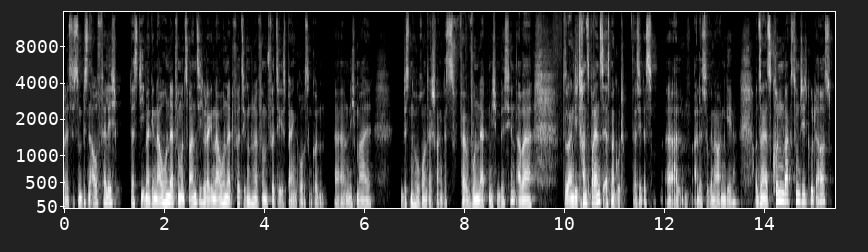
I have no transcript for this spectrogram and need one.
oder es ist so ein bisschen auffällig, dass die immer genau 125 oder genau 140 und 145 ist bei den großen Kunden. Äh, nicht mal ein bisschen hoch runter schwankt. Das verwundert mich ein bisschen, aber sozusagen die Transparenz ist erstmal gut, dass sie das äh, alles so genau angebe. Und sagen, das Kundenwachstum sieht gut aus.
